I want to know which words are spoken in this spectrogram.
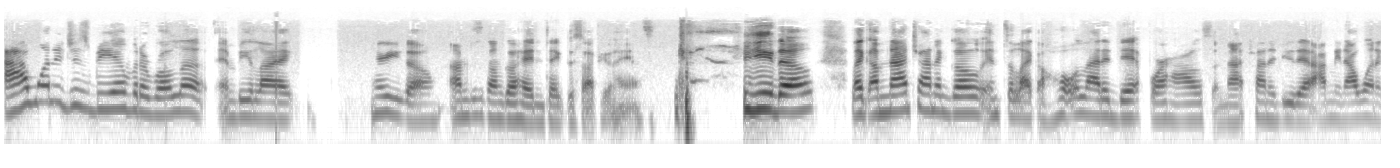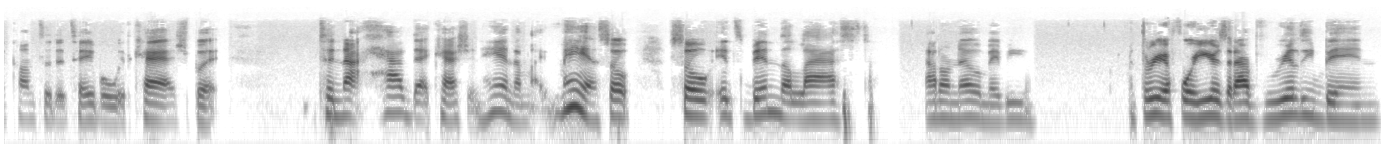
I want to just be able to roll up and be like, here you go. I'm just going to go ahead and take this off your hands. you know, like I'm not trying to go into like a whole lot of debt for a house. I'm not trying to do that. I mean, I want to come to the table with cash, but to not have that cash in hand, I'm like, man. So, so it's been the last, I don't know, maybe three or four years that I've really been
